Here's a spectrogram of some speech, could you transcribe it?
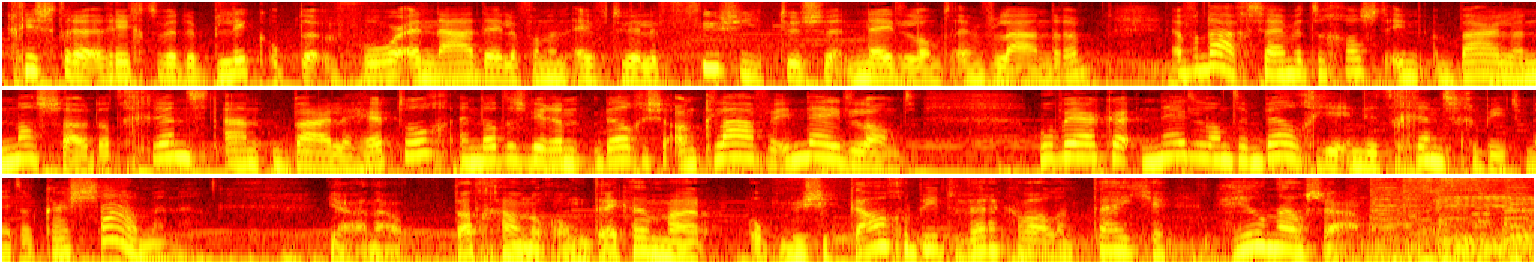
Gisteren richten we de blik op de voor- en nadelen van een eventuele fusie tussen Nederland en Vlaanderen. En vandaag zijn we te gast in Baarle-Nassau. Dat grenst aan Baarle-Hertog en dat is weer een Belgische enclave in Nederland. Hoe werken Nederland en België in dit grensgebied met elkaar samen? Ja, nou, dat gaan we nog ontdekken. Maar op muzikaal gebied werken we al een tijdje heel nauw samen. Zie je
